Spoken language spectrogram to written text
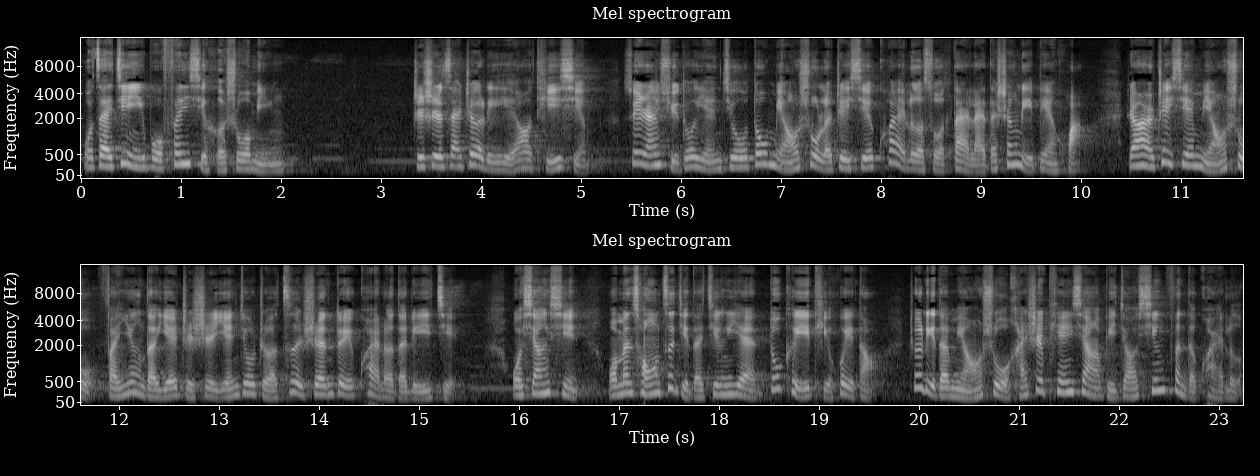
我再进一步分析和说明。只是在这里也要提醒：虽然许多研究都描述了这些快乐所带来的生理变化，然而这些描述反映的也只是研究者自身对快乐的理解。我相信，我们从自己的经验都可以体会到。这里的描述还是偏向比较兴奋的快乐。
